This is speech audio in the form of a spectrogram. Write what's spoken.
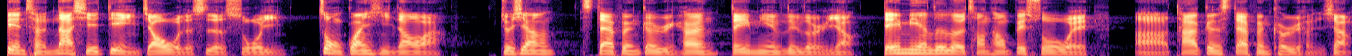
变成那些电影教我的事的缩影，这种关系你知道吗？就像 Stephen Curry 和 Damian Lillard 一样，Damian Lillard 常常被说为啊，他跟 Stephen Curry 很像，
